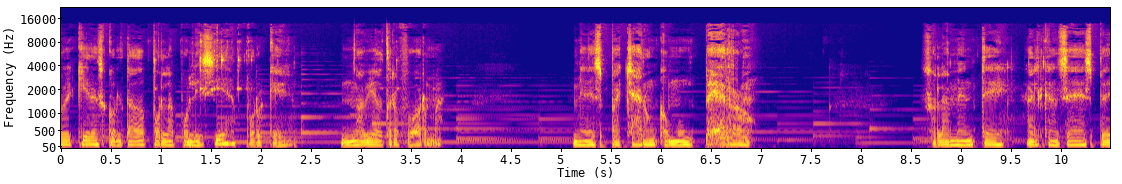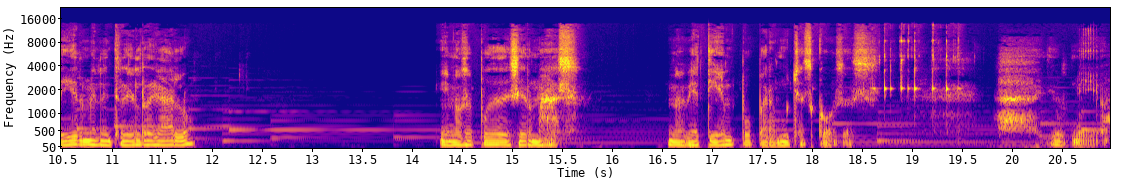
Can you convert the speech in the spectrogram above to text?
Tuve que ir escoltado por la policía porque no había otra forma. Me despacharon como un perro. Solamente alcancé a despedirme, le entregué el regalo y no se pude decir más. No había tiempo para muchas cosas. Ay, Dios mío.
